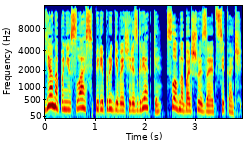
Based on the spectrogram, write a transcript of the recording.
Яна понеслась, перепрыгивая через грядки, словно большой заяц-сикач.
